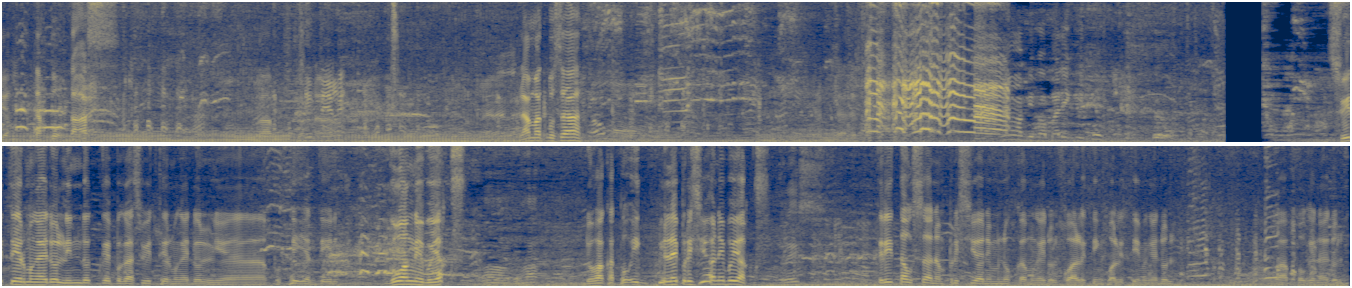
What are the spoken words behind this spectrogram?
siya. Dako taas. Salamat po sa. Sweeter mga idol, nindot kay pagka sweeter mga idol niya puti yan tiil. Guwang ni Buyaks. Oh, duha. Duha ka tuig. Pilay presyo ni Buyaks? Tres. 3,000 ang presyo ni Manuka mga idol. Quality quality mga idol. Wapo kina idol.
